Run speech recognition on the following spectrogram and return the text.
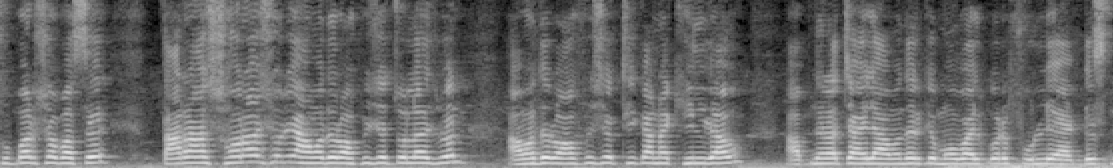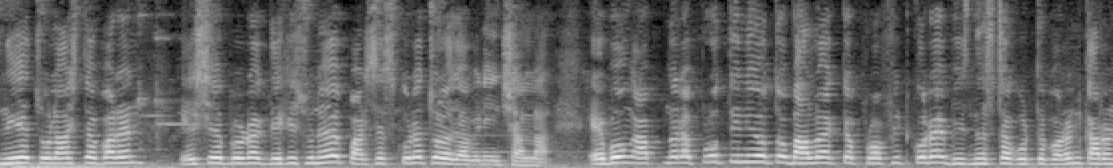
সুপার শপ আছে, তারা সরাসরি আমাদের অফিসে চলে আসবেন। আমাদের অফিসের ঠিকানা খিলগাঁও। আপনারা চাইলে আমাদেরকে মোবাইল করে ফুললি অ্যাড্রেস নিয়ে চলে আসতে পারেন। এসে প্রোডাক্ট দেখে শুনে পারচেস করে চলে যাবেন ইনশাল্লাহ এবং আপনারা প্রতিনিয়ত ভালো একটা প্রফিট করে বিজনেসটা করতে পারেন, কারণ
